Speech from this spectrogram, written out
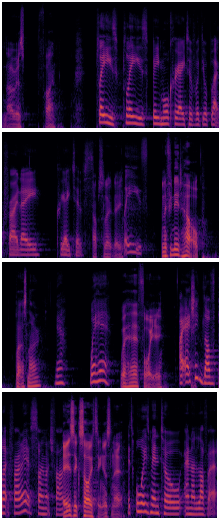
no is fine. Please, please be more creative with your Black Friday creatives. Absolutely. Please. And if you need help, let us know. Yeah. We're here. We're here for you. I actually love Black Friday. It's so much fun. It is exciting, isn't it? It's always mental and I love it.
